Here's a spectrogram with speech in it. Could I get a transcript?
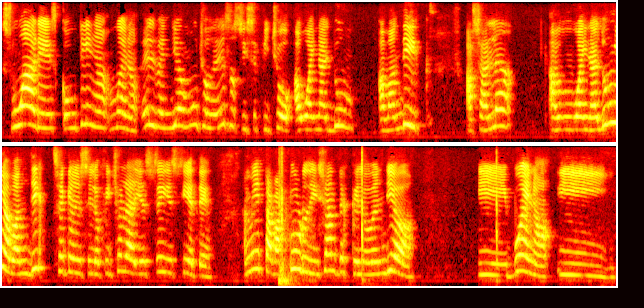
Suárez, Coutinho, bueno, él vendía muchos de esos y se fichó a Wijnaldum, a Van Dijk, a Salah, a Wijnaldum y a Van sé que se lo fichó la 16-7. A mí estaba Sturridge antes que lo vendió. Y bueno, y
